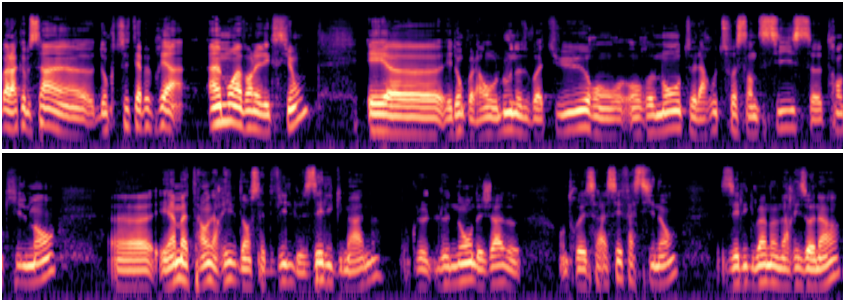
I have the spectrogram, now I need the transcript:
voilà, comme ça, donc c'était à peu près un mois avant l'élection. Euh, et, donc voilà, on loue notre voiture, on, remonte la route 66 euh, tranquillement. Euh, et un matin, on arrive dans cette ville de Zeligman. Donc le, nom déjà, on trouvait ça assez fascinant. Zeligman en Arizona.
